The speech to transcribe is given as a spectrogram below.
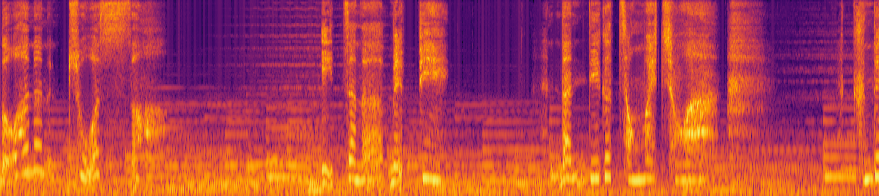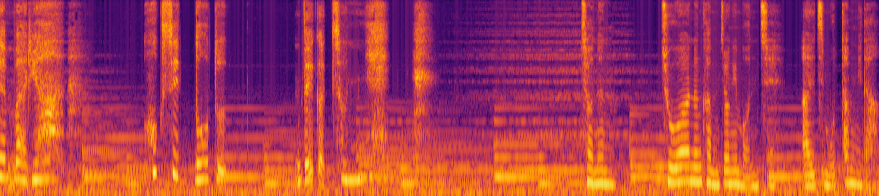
너 하나는 좋았어. 있잖아, 매피. 난 네가 정말 좋아. 근데 말이야, 혹시 너도 내가 좋니? 저는 좋아하는 감정이 뭔지 알지 못합니다.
